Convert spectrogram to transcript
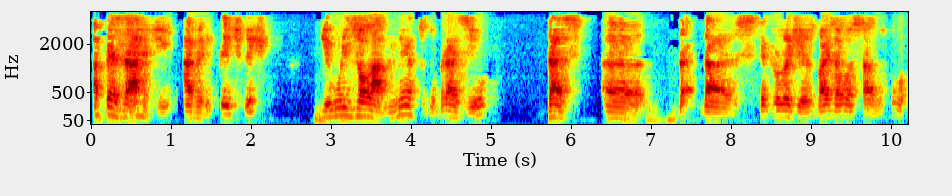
apesar de haver críticas de um isolamento do Brasil das, uh, da, das tecnologias mais avançadas do mundo.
